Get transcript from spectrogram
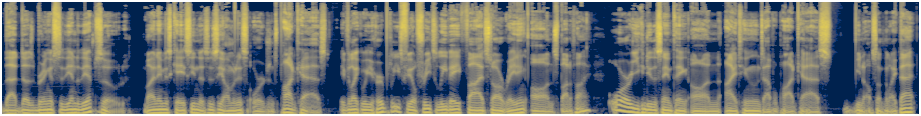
that does bring us to the end of the episode. My name is Casey, and this is the Ominous Origins Podcast. If you like what you heard, please feel free to leave a five star rating on Spotify, or you can do the same thing on iTunes, Apple Podcasts, you know, something like that.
